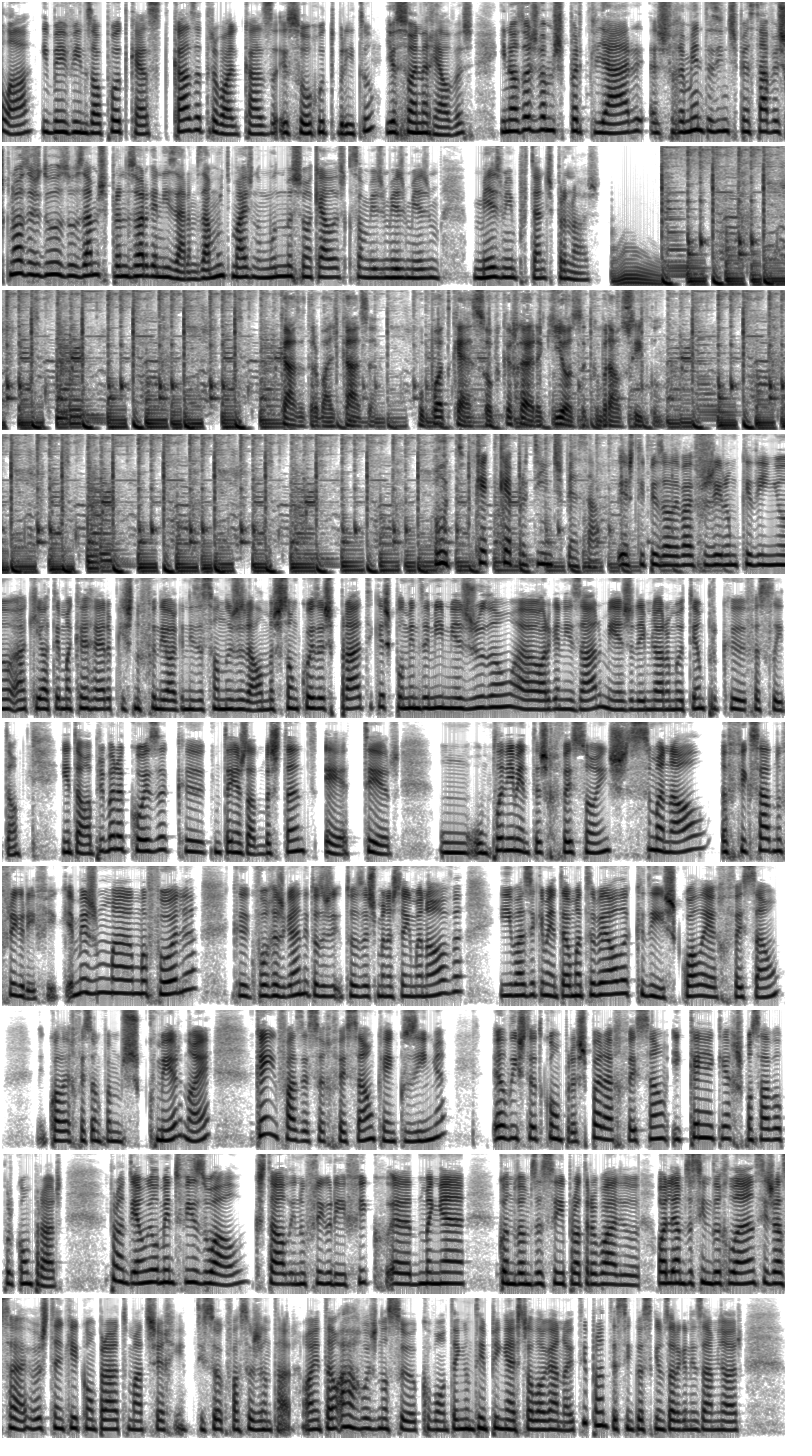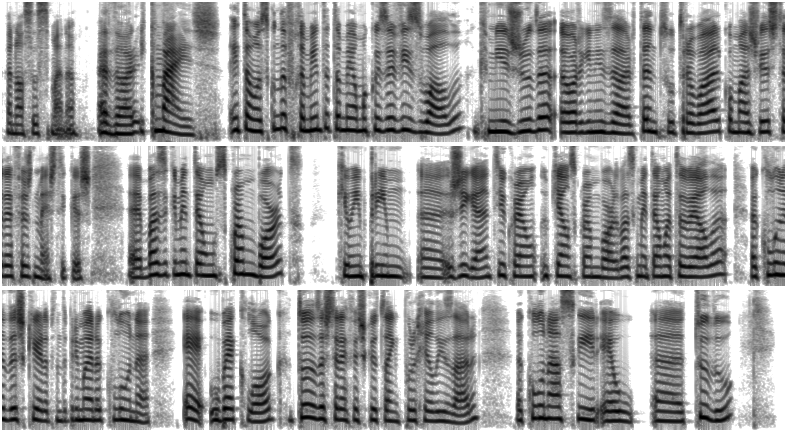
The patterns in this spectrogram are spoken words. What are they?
Olá e bem-vindos ao podcast Casa Trabalho Casa. Eu sou a Ruth Brito. E eu sou a Ana Relvas e nós hoje vamos partilhar as ferramentas indispensáveis que nós as duas usamos para nos organizarmos. Há muito mais no mundo, mas são aquelas que são mesmo, mesmo, mesmo, mesmo importantes para nós. Casa Trabalho Casa, o podcast sobre carreira que ousa quebrar o ciclo. Que é que é para ti indispensável? Este episódio vai fugir um bocadinho aqui ao tema carreira, porque isto no fundo é organização no geral, mas são coisas práticas que pelo menos a mim me ajudam a organizar-me e a gerir melhor o meu tempo porque facilitam. Então, a primeira coisa que, que me tem ajudado bastante é ter um, um, planeamento das refeições semanal fixado no frigorífico. É mesmo uma, uma folha que, que, vou rasgando e todas, todas as semanas tenho uma nova e basicamente é uma tabela que diz qual é a refeição qual é a refeição que vamos comer, não é? Quem faz essa refeição, quem cozinha, a lista de compras para a refeição e quem é que é responsável por comprar. Pronto, é um elemento visual que está ali no frigorífico. Uh, de manhã, quando vamos a sair para o trabalho, olhamos assim de relance e já sei, hoje tenho que ir comprar tomate cherry. E sou eu que faço o jantar. Ou então, ah, hoje não sou eu, que bom, tenho um tempinho extra logo à noite. E pronto, assim conseguimos organizar melhor a nossa semana. Adoro. E que mais? Então, a segunda ferramenta também é uma coisa visual que me ajuda a organizar tanto o trabalho como às vezes tarefas domésticas. Uh, basicamente é um Scrum Board que eu imprimo uh, gigante. E o um, o que é um Scrum Board? Basicamente é uma tabela. A coluna da esquerda, portanto, a primeira coluna é o backlog, todas as tarefas que eu tenho por realizar. A coluna a seguir é o uh, to-do.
